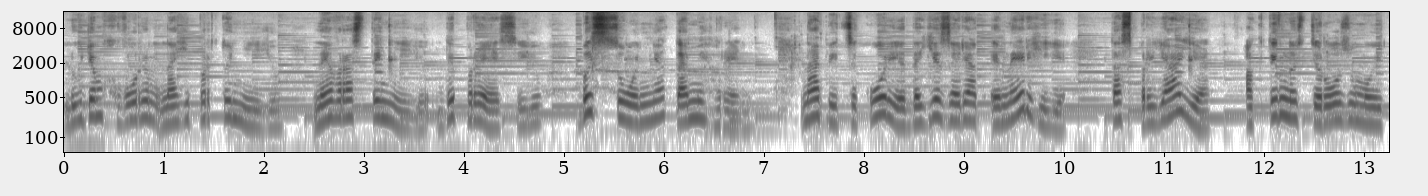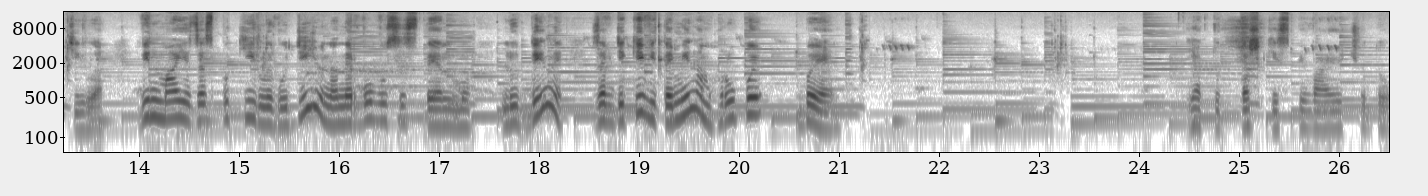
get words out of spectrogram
людям хворим на гіпертонію, неврастенію, депресію, безсоння та мігрень. Напій цикорія дає заряд енергії та сприяє активності розуму і тіла. Він має заспокійливу дію на нервову систему людини завдяки вітамінам групи В. Як тут пташки співають чудово.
